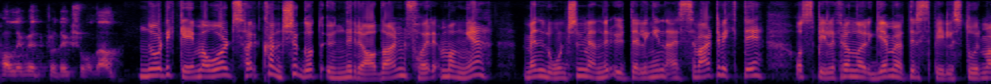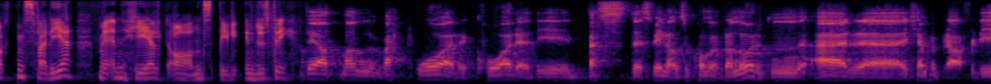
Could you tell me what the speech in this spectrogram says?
Hollywood-produksjonene. Nordic Game Awards har kanskje gått under radaren for mange. Men Lorentzen mener utdelingen er svært viktig, og spillet fra Norge møter spillstormakten Sverige med en helt annen spillindustri. Det at man hvert år kårer de beste spillene som kommer fra Norden, er uh, kjempebra. fordi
